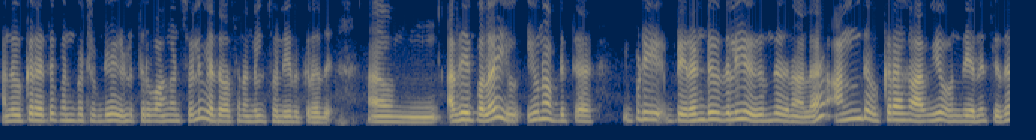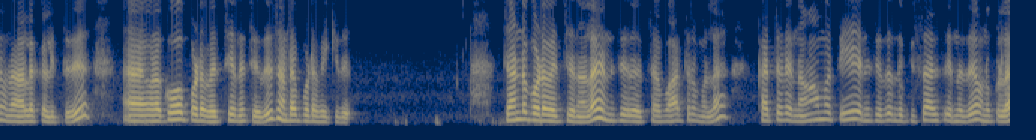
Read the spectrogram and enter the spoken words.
அந்த விக்கிரகத்தை பின்பற்ற முடியாது இழுத்துருவாங்கன்னு சொல்லி வேதவசனங்கள் சொல்லியிருக்கிறது. அதே போல் இவனும் அப்படி த- இப்படி இப்படி ரெண்டு இதுலேயும் இருந்ததுனால அந்த விக்கிரக ஆவியை வந்து என்ன செய்யுது அவனை அலக்கழித்து அவனை கோவப்பட வச்சு என்ன செய்யுது சண்டை போட வைக்குது. சண்டை போட வச்சதுனால என்ன செய்யுது பாத்திரமல்ல கத்தோட நாமத்தையே என்ன செய்யுது அந்த பிசாசு என்னது அவனுக்குள்ள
